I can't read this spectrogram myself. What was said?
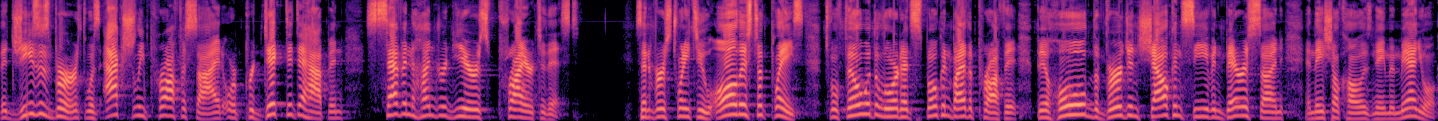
that Jesus' birth was actually prophesied or predicted to happen 700 years prior to this said in verse 22 All this took place to fulfill what the Lord had spoken by the prophet Behold, the virgin shall conceive and bear a son, and they shall call his name Emmanuel.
